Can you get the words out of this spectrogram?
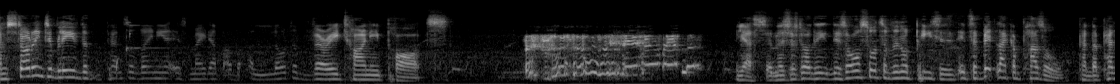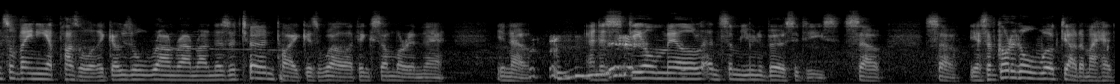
I'm starting to believe that Pennsylvania is made up of a lot of very tiny parts. Yes, and there's just all the, there's all sorts of little pieces. It's a bit like a puzzle, and the Pennsylvania puzzle, and it goes all round, round, round. There's a turnpike as well, I think, somewhere in there, you know, and a steel mill and some universities. So, so yes, I've got it all worked out in my head.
